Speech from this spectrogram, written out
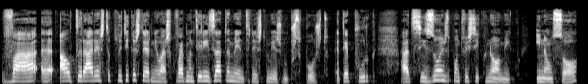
vá uh, alterar esta política externa. Eu acho que vai manter exatamente neste mesmo pressuposto, até porque há decisões do ponto de vista económico e não só,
